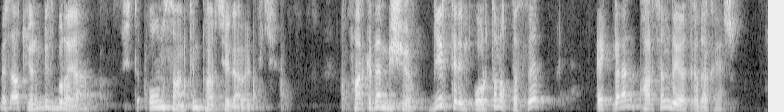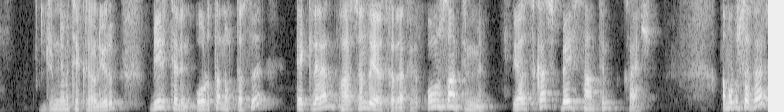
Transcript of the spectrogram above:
Mesela atıyorum biz buraya işte 10 santim parça ilave ettik. Fark eden bir şey yok. Bir telin orta noktası eklenen parçanın da yarısı kadar kayar. Cümlemi tekrarlıyorum. Bir telin orta noktası eklenen parçanın da yarısı kadar kayar. 10 santim mi? Yarısı kaç? 5 santim kayar. Ama bu sefer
